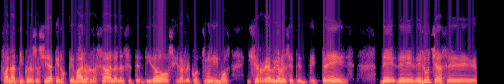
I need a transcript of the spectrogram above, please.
fanáticos de la sociedad que nos quemaron la sala en el 72 y la reconstruimos y se reabrió en el 73, de, de, luchas eh,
